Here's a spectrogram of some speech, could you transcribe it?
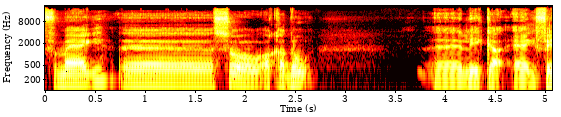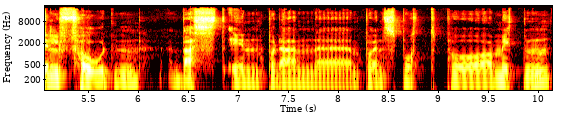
for meg, uh, så akkurat nå, uh, liker jeg Phil Foden best inn på, den, på en spot på midten.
